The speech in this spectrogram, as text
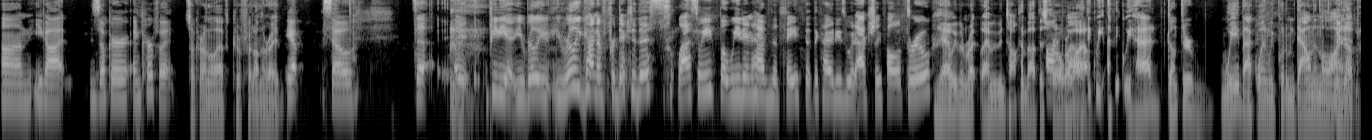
Um, you got Zucker and Kerfoot. Zucker on the left, Kerfoot on the right. Yep. So, so uh, PD, you really, you really kind of predicted this last week, but we didn't have the faith that the Coyotes would actually follow through. Yeah, we've been re- we've been talking about this for a while. A while. I think we I think we had Guenther way back when we put him down in the We did. lineup.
